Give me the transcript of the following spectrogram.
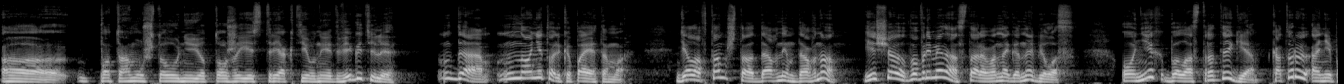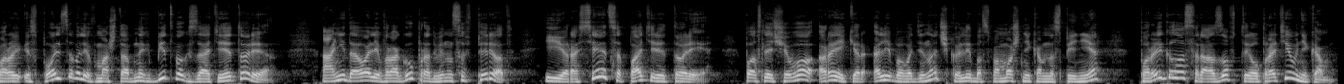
«А, потому что у неё тоже есть реактивные двигатели?» «Да, но не только поэтому. Дело в том, что давным-давно, ещё во времена старого Нега Небулас, у них была стратегия, которую они порой использовали в масштабных битвах за территорию. Они давали врагу продвинуться вперед и рассеяться по территории, после чего Рейкер либо в одиночку, либо с помощником на спине прыгала сразу в тыл противникам.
